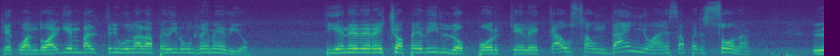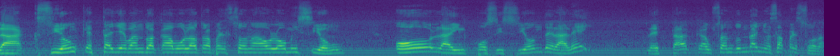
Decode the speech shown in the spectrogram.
que cuando alguien va al tribunal a pedir un remedio, tiene derecho a pedirlo porque le causa un daño a esa persona la acción que está llevando a cabo la otra persona o la omisión o la imposición de la ley le está causando un daño a esa persona.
